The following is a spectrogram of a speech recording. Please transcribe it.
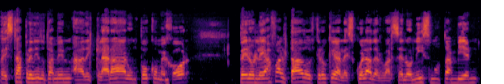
está aprendiendo también a declarar un poco mejor, pero le ha faltado, creo que a la escuela del barcelonismo también,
